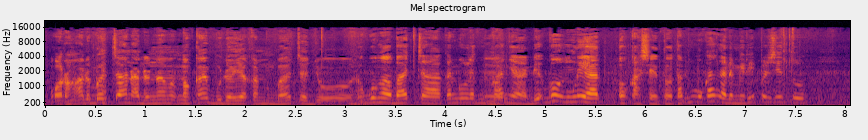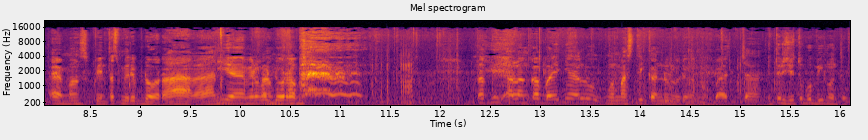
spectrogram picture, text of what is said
orang ada bacaan, ada nama, makanya budayakan membaca, Jon. Gue gue nggak baca, kan gue liat Iya. mukanya. Dia gue ngeliat, oh kaseto, tapi mukanya nggak ada mirip di situ. Emang sepintas mirip Dora kan? Iya, mirip Dora. Tapi alangkah baiknya lu memastikan dulu dengan membaca. itu di situ gue bingung tuh.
